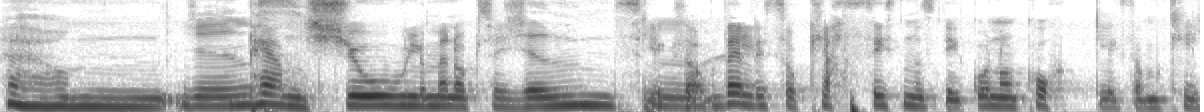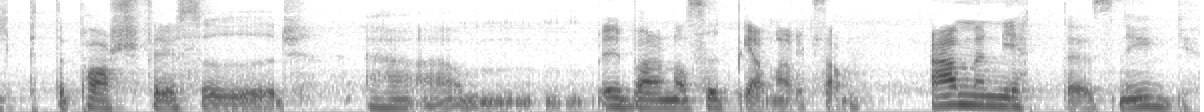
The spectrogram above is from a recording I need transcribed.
Um, Jeans. Pennkjol men också jeans. Liksom. Väldigt så klassiskt men snyggt. Och någon kort liksom, klippt parsfrisyr um, i början av sidbenen. Liksom. Ja men jättesnygg.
